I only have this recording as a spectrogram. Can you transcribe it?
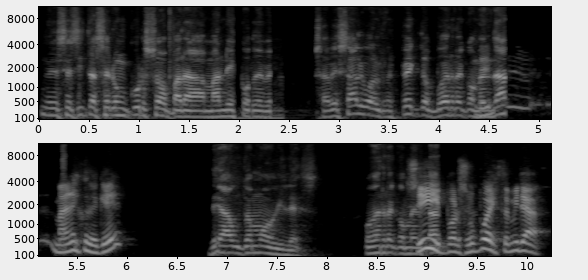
necesita hacer un curso para manejo de ¿Sabes algo al respecto? ¿Puedes recomendar? ¿Manejo de qué? De automóviles. ¿Puedes recomendar? Sí, por supuesto. Mira,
